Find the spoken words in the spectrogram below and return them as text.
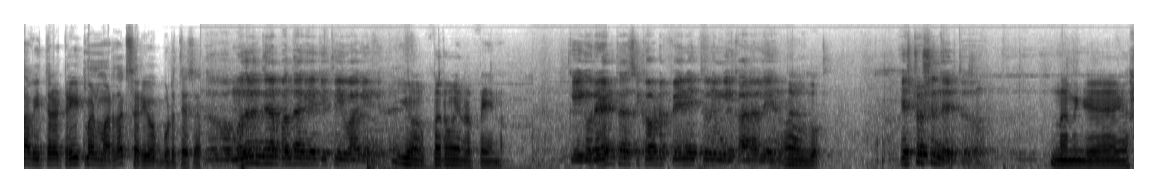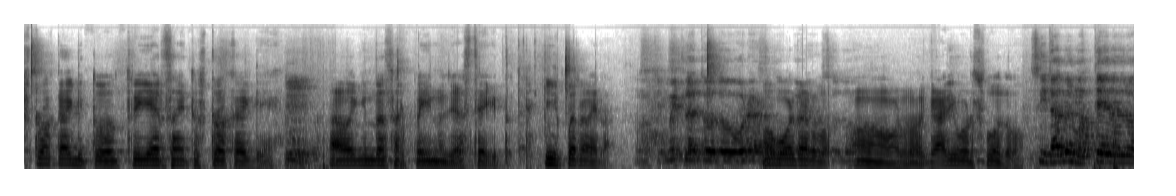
ನಾವು ಈ ಥರ ಟ್ರೀಟ್ಮೆಂಟ್ ಮಾಡಿದಾಗ ಸರಿ ಹೋಗ್ಬಿಡುತ್ತೆ ಸರ್. ಮೊದಲಿನ ದಿನ ಬಂದಾಗ ಹೇಗಿತ್ತು ಇವಾಗ ಇವಾಗ ಪರವಾಗಿಲ್ಲ ಪೇನು ಈಗ ಅವ್ರು ಹೇಳ್ತಾರೆ ಸಿಕ್ಕಾಪಟ್ಟೆ ಪೇನ್ ಇತ್ತು ನಿಮಗೆ ಕಾಲಲ್ಲಿ ಅಂತ. ಹೌದು. ಎಷ್ಟು ವರ್ಷದಿಂದ ಇತ್ತು ಅದು? ನನಗೆ ಸ್ಟ್ರೋಕ್ ಆಗಿತ್ತು ತ್ರೀ ಇಯರ್ಸ್ ಆಯಿತು ಸ್ಟ್ರೋಕ್ ಆಗಿ. ಆವಾಗಿಂದ ಸ್ವಲ್ಪ ಇನ್ನೂ ಜಾಸ್ತಿ ಆಗಿತ್ತು. ಈಗ ಪರವಾಗಿಲ್ಲ. ಓಡಾಡ್ಬೋದು ಹ್ಞೂ ಗಾಡಿ ಓಡಿಸ್ಬೋದು. ಸೊ ಮತ್ತೆ ಏನಾದ್ರು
